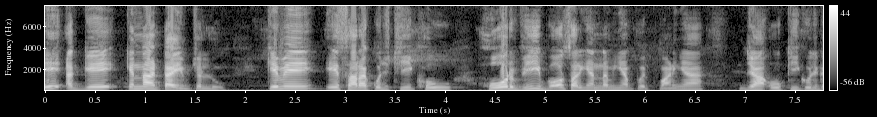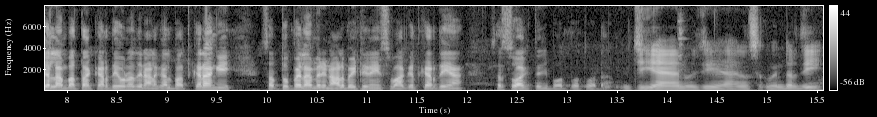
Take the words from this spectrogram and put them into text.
ਇਹ ਅੱਗੇ ਕਿੰਨਾ ਟਾਈਮ ਚੱਲੂ? ਕਿਵੇਂ ਇਹ ਸਾਰਾ ਕੁਝ ਠੀਕ ਹੋਊ? ਹੋਰ ਵੀ ਬਹੁਤ ਸਾਰੀਆਂ ਨਵੀਆਂ ਭਵਿੱਖਬਾਣੀਆਂ ਜਾਂ ਉਹ ਕੀ ਕੁਝ ਗੱਲਾਂ ਬਾਤਾਂ ਕਰਦੇ ਉਹਨਾਂ ਦੇ ਨਾਲ ਗੱਲਬਾਤ ਕਰਾਂਗੇ। ਸਭ ਤੋਂ ਪਹਿਲਾਂ ਮੇਰੇ ਨਾਲ ਬੈਠੇ ਨੇ ਸਵਾਗਤ ਕਰਦੇ ਹਾਂ। ਸਰ ਸਵਾਗਤ ਹੈ ਜੀ ਬਹੁਤ ਬਹੁਤ ਤੁਹਾਡਾ। ਜੀ ਆਇਆਂ ਨੂੰ ਜੀ ਆਇਆਂ ਨੂੰ ਸੁਖਵਿੰਦਰ ਜੀ।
